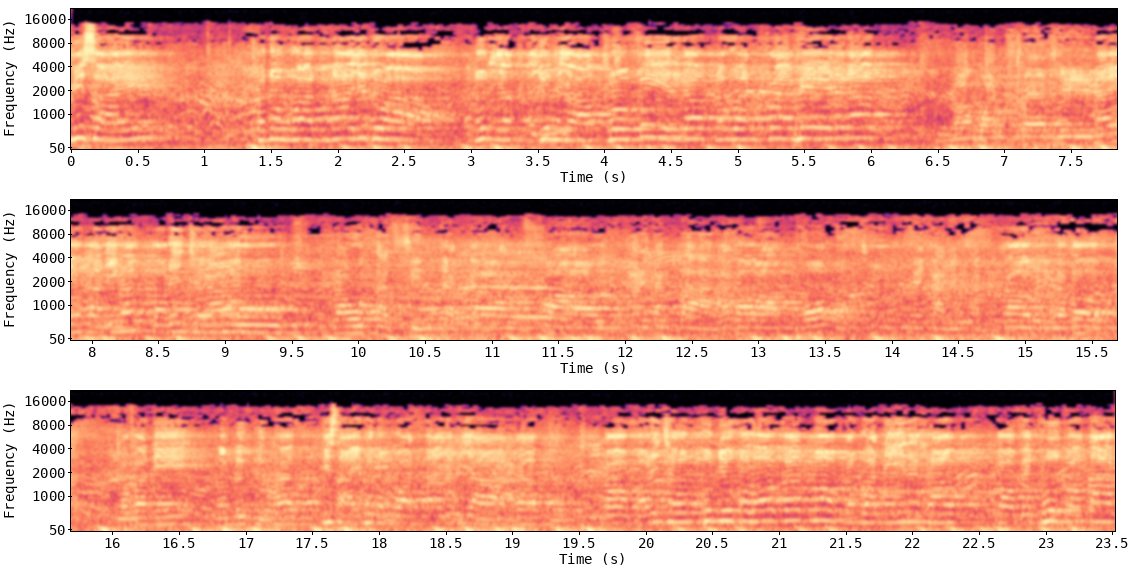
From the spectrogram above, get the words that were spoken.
พิสัยพนมวันนายุทธวาอนุอยุธยาโทรฟี่นะครับรางวัลแฟร์เพย์นะครับรางวัลแฟร์เพย์ในโอกาสนี้ครับขอเรียนเชิญเราท่านเราตัดสินจากการฟาวล์อะไรต่างๆและความพร้อมของทีมในการแข่งขันครับแล้วก็รางวัลนี้ลำลึกถึงท่านพิสัยพนมวันนายุทธยาครับก็ขอเรียนเชิญคุณนิวคอลอฟครับมอบรางวัลนี้นะครับ ก็เป็นผู้ก่อตั้ง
